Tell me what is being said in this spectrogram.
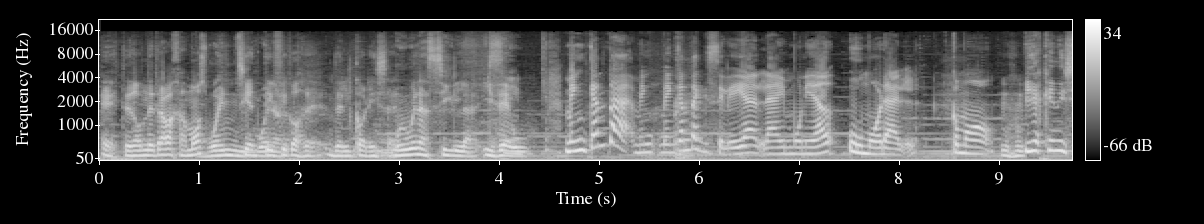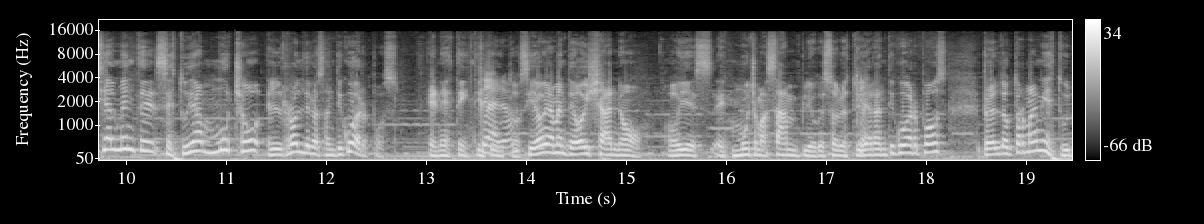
este, donde trabajamos Buen- científicos de- del CONICET. Muy buena sigla, IDEU. Sí. Me encanta, me, me encanta que se le diga la inmunidad humoral. Como. Y es que inicialmente se estudiaba mucho el rol de los anticuerpos en este instituto. Claro. Sí, obviamente hoy ya no. Hoy es, es mucho más amplio que solo estudiar Claro. anticuerpos. Pero el doctor Magni estu-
